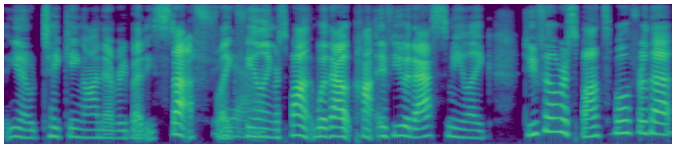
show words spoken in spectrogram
you know taking on everybody's stuff like yeah. feeling respons without con- if you had asked me like do you feel responsible for that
